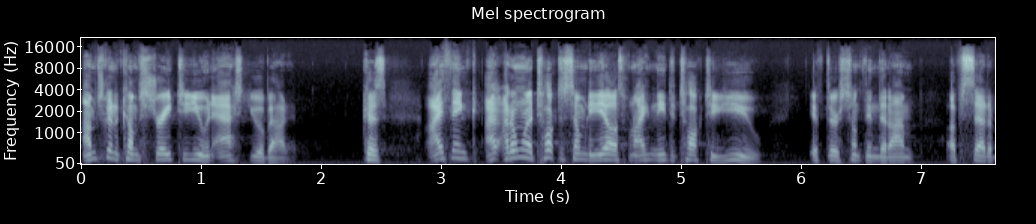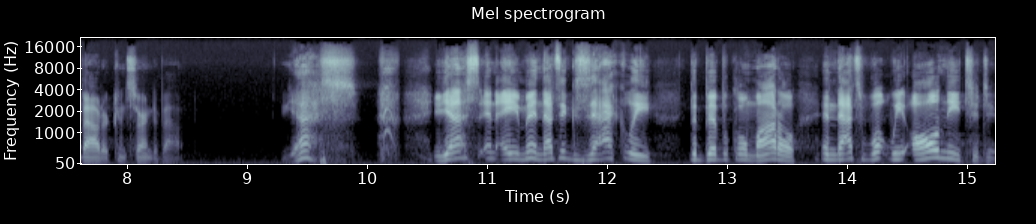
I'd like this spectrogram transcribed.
I'm just going to come straight to you and ask you about it. Because I think I don't want to talk to somebody else when I need to talk to you if there's something that I'm upset about or concerned about. Yes. yes and amen. That's exactly the biblical model, and that's what we all need to do.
